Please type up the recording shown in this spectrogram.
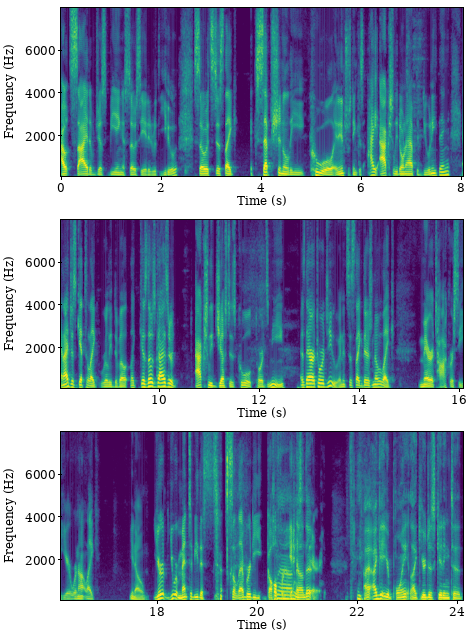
outside of just being associated with you. So it's just like exceptionally cool and interesting because I actually don't have to do anything and I just get to like really develop like because those guys are actually just as cool towards me as they are towards you. And it's just like there's no like meritocracy here. We're not like, you know, you're you were meant to be this celebrity golfer no, there- there. I, I get your point. Like you're just getting to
